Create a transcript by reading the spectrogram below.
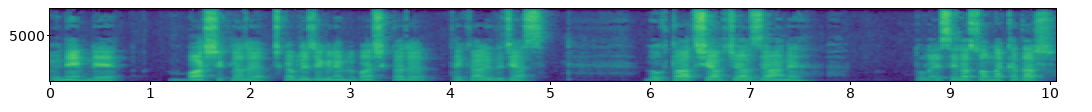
önemli başlıkları, çıkabilecek önemli başlıkları tekrar edeceğiz. Nokta atışı yapacağız yani. Dolayısıyla sonuna kadar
